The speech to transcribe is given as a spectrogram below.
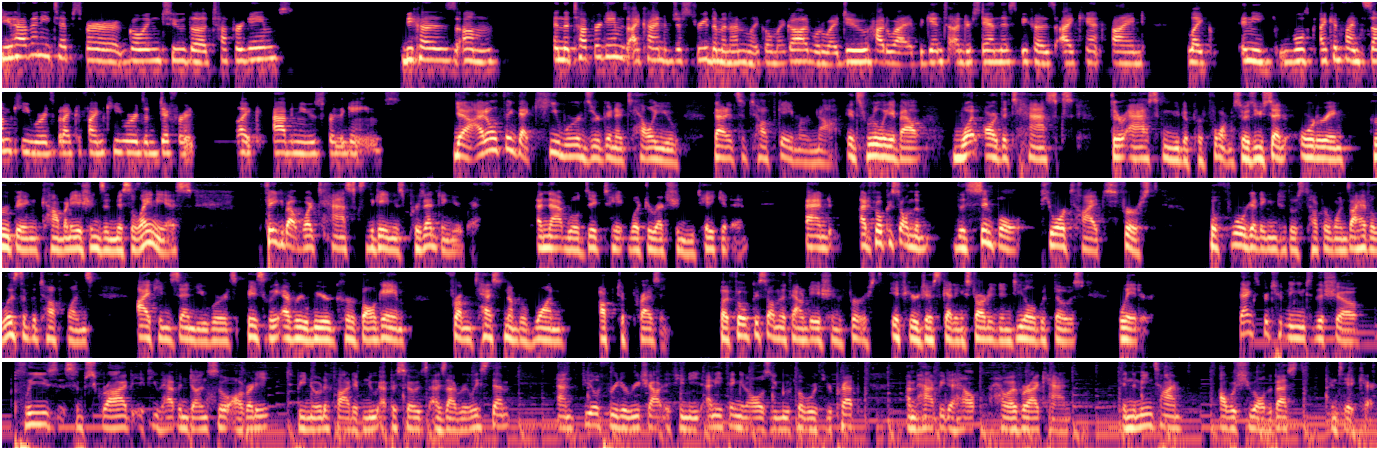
Do you have any tips for going to the tougher games? Because um in the tougher games I kind of just read them and I'm like, "Oh my god, what do I do? How do I begin to understand this because I can't find like any well I can find some keywords, but I could find keywords of different like avenues for the games." Yeah, I don't think that keywords are going to tell you that it's a tough game or not. It's really about what are the tasks they're asking you to perform. So as you said, ordering, grouping, combinations, and miscellaneous think about what tasks the game is presenting you with and that will dictate what direction you take it in. And i'd focus on the the simple pure types first before getting into those tougher ones. I have a list of the tough ones i can send you where it's basically every weird curveball game from test number one up to present. But focus on the foundation first if you're just getting started and deal with those later. Thanks for tuning into the show. Please subscribe if you haven't done so already to be notified of new episodes as I release them. And feel free to reach out if you need anything at all as you move forward with your prep. I'm happy to help however I can. In the meantime, I wish you all the best and take care.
